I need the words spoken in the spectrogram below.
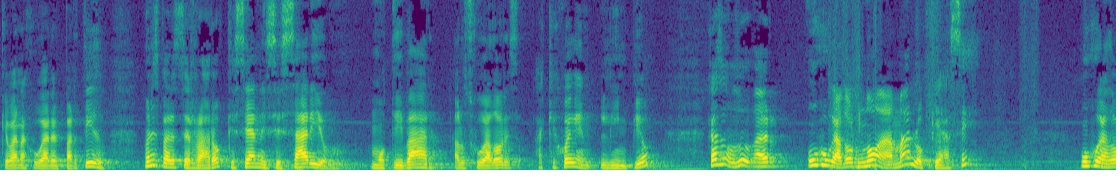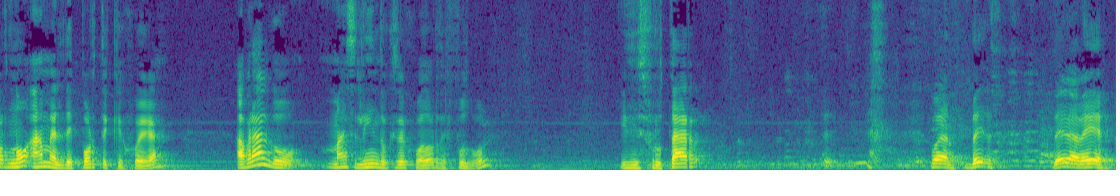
que van a jugar el partido. ¿No les parece raro que sea necesario motivar a los jugadores a que jueguen limpio? A ver, un jugador no ama lo que hace. Un jugador no ama el deporte que juega. ¿Habrá algo más lindo que ser jugador de fútbol? Y disfrutar. Bueno, debe haber.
